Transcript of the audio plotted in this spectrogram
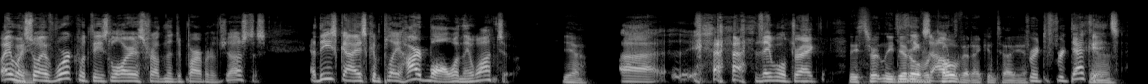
Well, anyway, right. so I've worked with these lawyers from the Department of Justice, and these guys can play hardball when they want to. Yeah. Uh, they will drag. They certainly did over COVID, I can tell you. For, for decades. Yeah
